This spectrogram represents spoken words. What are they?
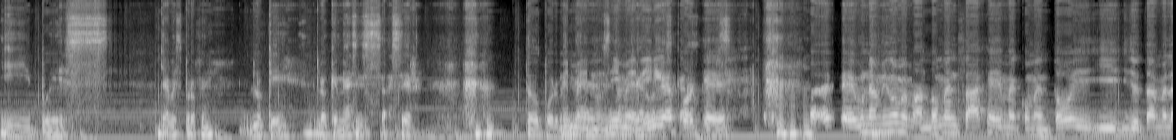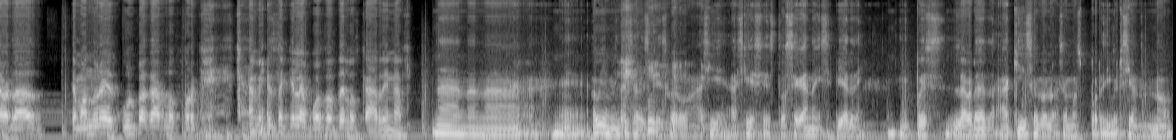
Y pues ya ves, profe, lo que lo que me haces hacer todo por Ni mí. me, ni me digas porque un amigo me mandó un mensaje y me comentó y, y yo también la verdad te mando una disculpa Carlos porque también sé que le apostaste los Cardinals. No, no, no. eh, obviamente sabes que es juego. Así, así es esto. Se gana y se pierde. Pues la verdad, aquí solo lo hacemos por diversión, no,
